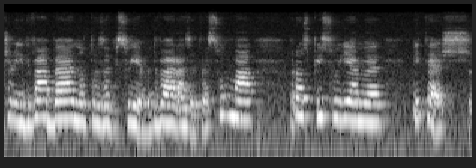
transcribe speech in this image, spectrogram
Czyli 2b, no to zapisujemy dwa razy ta suma, rozpisujemy i też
